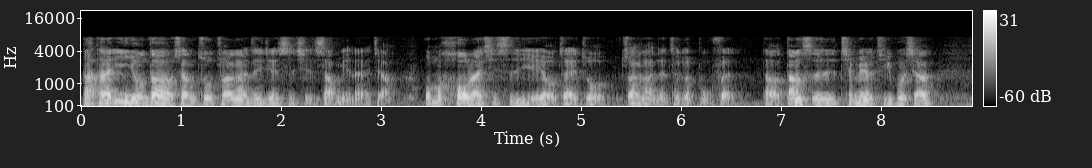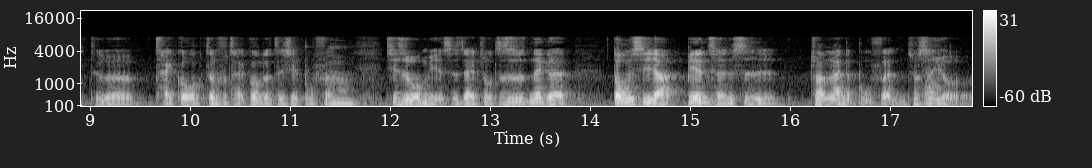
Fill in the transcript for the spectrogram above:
把它应用到像做专案这件事情上面来讲，我们后来其实也有在做专案的这个部分。呃，当时前面有提过像这个采购、政府采购的这些部分，嗯其实我们也是在做，只是那个东西啊变成是专案的部分，就是有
